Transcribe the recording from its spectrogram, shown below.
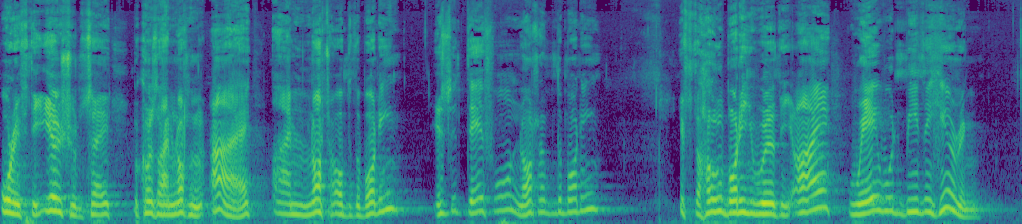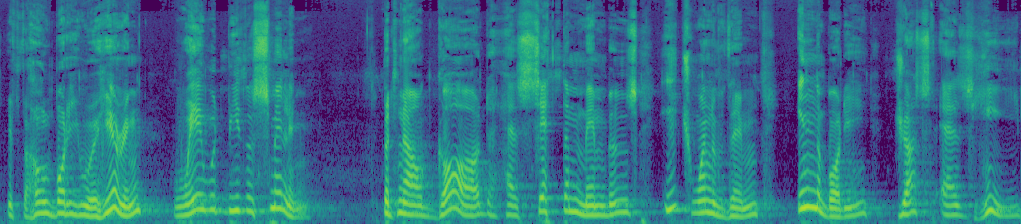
Or if the ear should say, Because I'm not an eye, I'm not of the body, is it therefore not of the body? If the whole body were the eye, where would be the hearing? If the whole body were hearing, where would be the smelling? But now God has set the members, each one of them, in the body just as He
